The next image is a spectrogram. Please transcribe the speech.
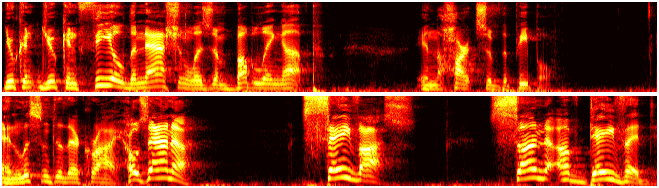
You can, you can feel the nationalism bubbling up in the hearts of the people. And listen to their cry Hosanna! Save us, Son of David!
